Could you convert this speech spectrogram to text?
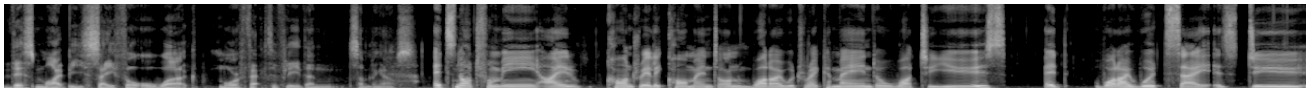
this might be safer or work more effectively than something else? It's not for me. I can't really comment on what I would recommend or what to use. It what I would say is do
